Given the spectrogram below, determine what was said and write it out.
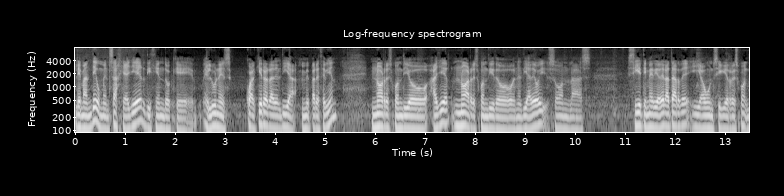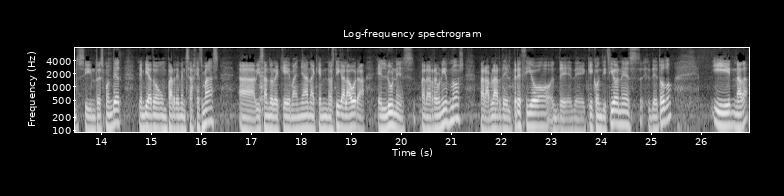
Le mandé un mensaje ayer diciendo que el lunes, cualquier hora del día, me parece bien. No respondió ayer, no ha respondido en el día de hoy, son las siete y media de la tarde y aún sigue sin responder. Le he enviado un par de mensajes más avisándole que mañana que nos diga la hora el lunes para reunirnos, para hablar del precio, de, de qué condiciones, de todo. Y nada,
